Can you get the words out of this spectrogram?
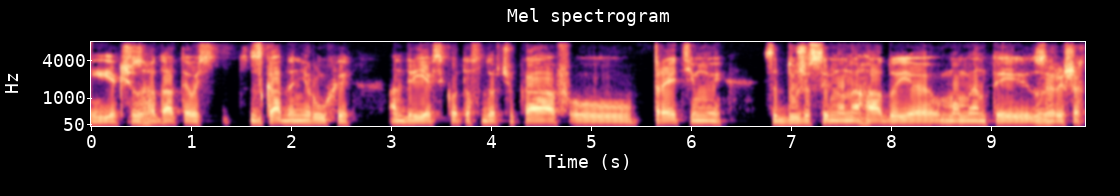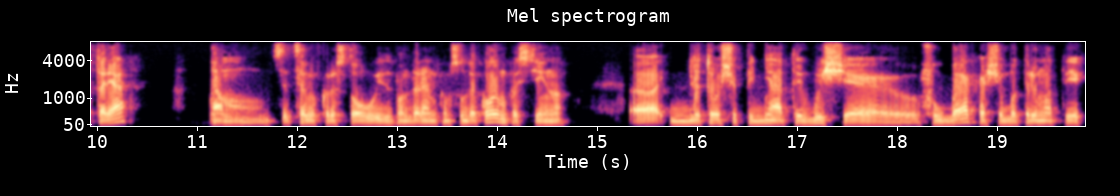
І якщо згадати ось згадані рухи Андрієвського та Сидорчука в третьому, це дуже сильно нагадує моменти з гри Шахтаря. Там це це використовують з Бондаренком Судаковим постійно. Для того, щоб підняти вище фулбека, щоб отримати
